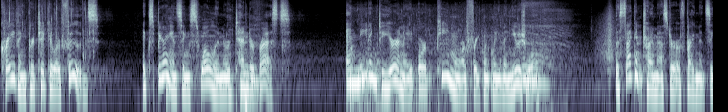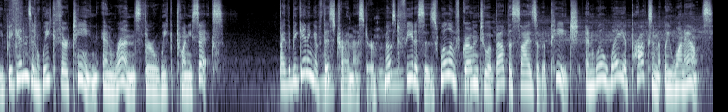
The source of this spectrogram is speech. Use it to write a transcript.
craving particular foods, experiencing swollen or tender breasts, and needing to urinate or pee more frequently than usual. The second trimester of pregnancy begins in week 13 and runs through week 26. By the beginning of this mm-hmm. trimester, mm-hmm. most fetuses will have grown to about the size of a peach and will weigh approximately one ounce.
